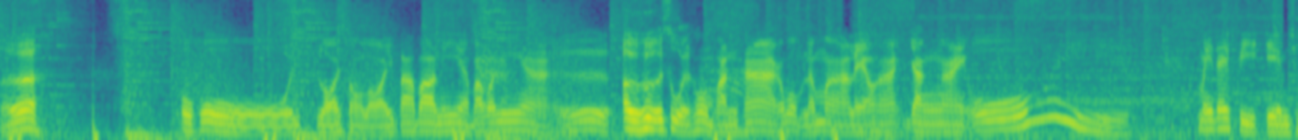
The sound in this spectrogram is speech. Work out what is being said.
เออโอ้โหร้อยสองร้อยบ้าบ้าเนี่ยบ้าบ้าเนี่ยเออเออสวยครับผมพันห้าครับผมแล้วมาแล้วฮะยังไงโอ้ย ไม่ได้ฟรีเกมเฉ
